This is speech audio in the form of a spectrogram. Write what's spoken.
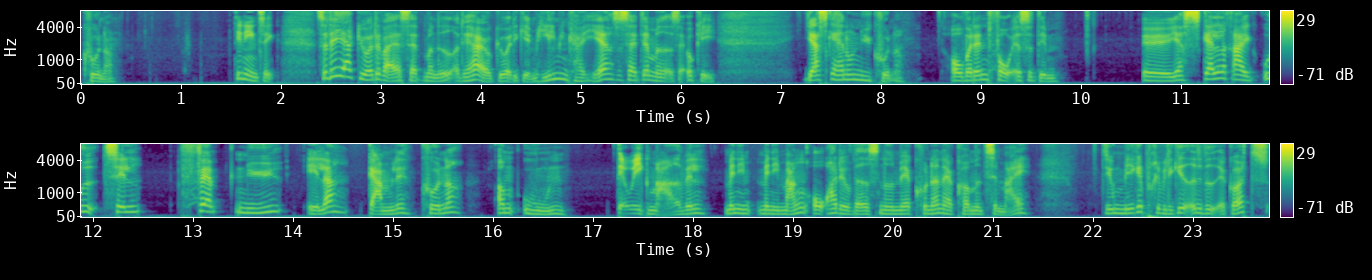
kunder. Det er den ene ting. Så det, jeg gjorde, det var, at jeg satte mig ned, og det har jeg jo gjort igennem hele min karriere. Så satte jeg med og sagde, okay, jeg skal have nogle nye kunder. Og hvordan får jeg så dem? Øh, jeg skal række ud til fem nye eller gamle kunder om ugen. Det er jo ikke meget, vel? Men i, men i mange år har det jo været sådan noget med, at kunderne er kommet til mig. Det er jo mega privilegeret, det ved jeg godt.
